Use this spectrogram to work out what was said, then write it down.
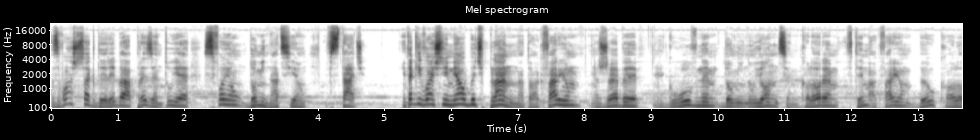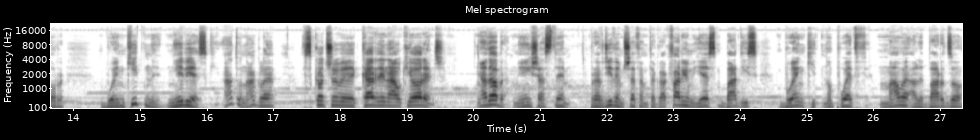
zwłaszcza gdy ryba prezentuje swoją dominację w stadzie. I taki właśnie miał być plan na to akwarium, żeby głównym dominującym kolorem w tym akwarium był kolor błękitny, niebieski. A tu nagle wskoczyły kardynałki orange. No dobra, mniejsza z tym. Prawdziwym szefem tego akwarium jest Buddies błękitno-płetwy. Małe, ale bardzo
